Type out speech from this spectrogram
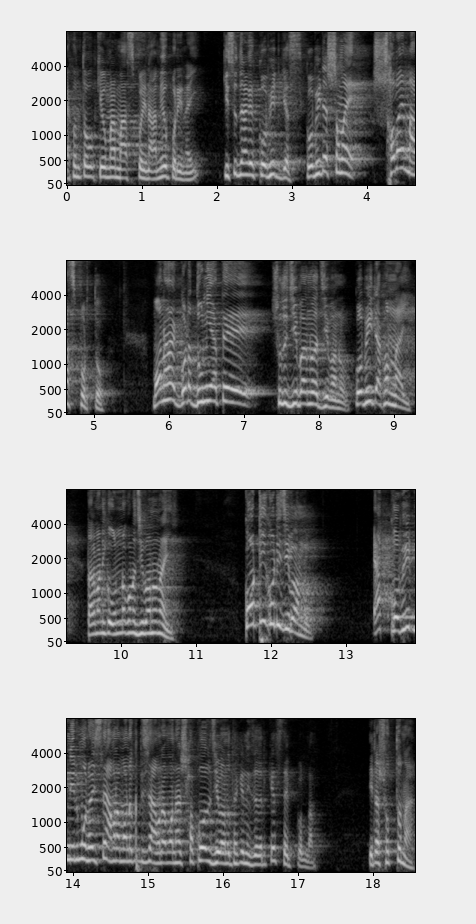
এখন তো কেউ আমরা মাস্ক পরি না, আমিও পরি নাই। কিছুদিন আগে কোভিড গেছে। কোভিডের সময় সবাই মাস্ক পরতো। মনে হয় গোটা দুনিয়াতে শুধু জীবাণু আর জীবাণু। কোভিড এখন নাই। তার মানে কি অন্য কোনো জীবাণু নাই? কোটি কোটি জীবাণু। এক কোভিড নির্মূল হয়েছে, আমরা মনে করতেছি, আমরা মনে হয় সকল জীবাণু থেকে নিজেদেরকে সেভ করলাম। এটা সত্য না?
